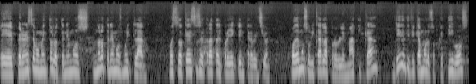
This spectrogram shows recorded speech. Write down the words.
eh, pero en este momento lo tenemos, no lo tenemos muy claro, puesto que esto se trata del proyecto de intervención. Podemos ubicar la problemática, ya identificamos los objetivos,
